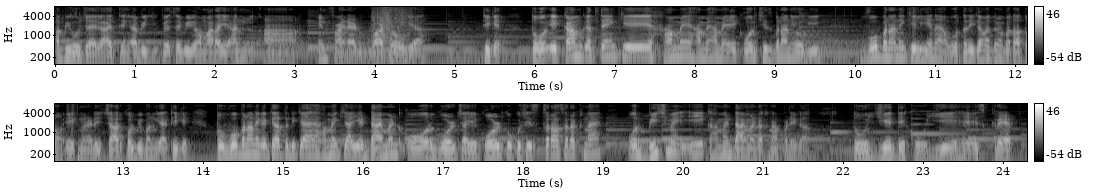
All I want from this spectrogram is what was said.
अभी हो जाएगा आई थिंक अभी वैसे भी हमारा ये इनफाइनाइट वाटर हो गया। ठीक है। तो एक काम करते हैं कि हमें हमें हमें एक और चीज़ बनानी होगी। वो बनाने के लिए ना, वो तरीका मैं तुम्हें बताता हूँ, एक मिनट चार कोल भी बन गया, ठीक है। तो वो बनाने का क्या तरीका है? हमें चाहिए डायमंड और गोल्ड चाहिए? गोल्ड को कुछ इस तरह से रखना है और बीच में एक हमें डायमंड रखना पड़ेगा। तो ये देखो, ये है स्क्रैप।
